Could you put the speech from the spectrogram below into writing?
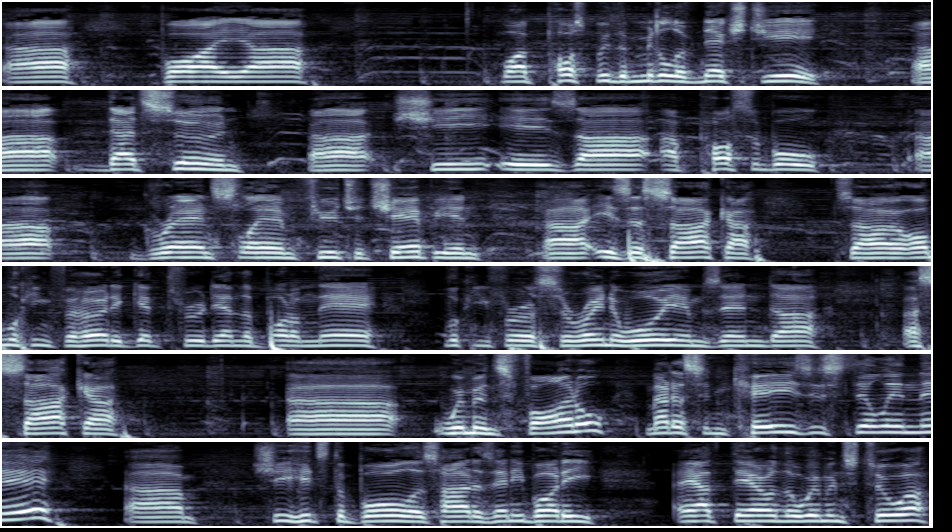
uh, by uh, by possibly the middle of next year. Uh, that soon, uh, she is uh, a possible Grand Slam future champion. is Osaka, so I'm looking for her to get through down the bottom there. Looking for a Serena Williams and Osaka uh, women's final. Madison Keys is still in there. Um, she hits the ball as hard as anybody out there on the women's tour.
